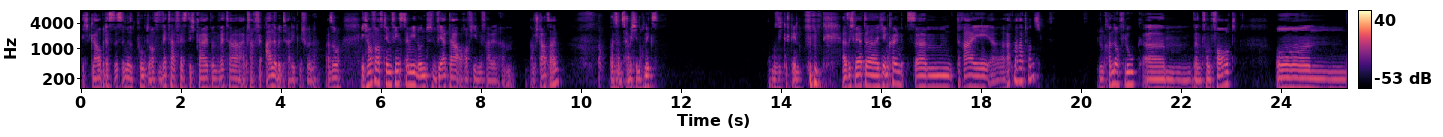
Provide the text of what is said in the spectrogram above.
ich glaube, das ist in puncto auf Wetterfestigkeit und Wetter einfach für alle Beteiligten schöner. Also ich hoffe auf den Pfingsttermin und werde da auch auf jeden Fall ähm, am Start sein. Und sonst habe ich hier noch nichts. Muss ich gestehen. also ich werde, hier in Köln gibt's ähm, drei äh, Radmarathons. Ein Condorflug, ähm, dann vom Ford und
